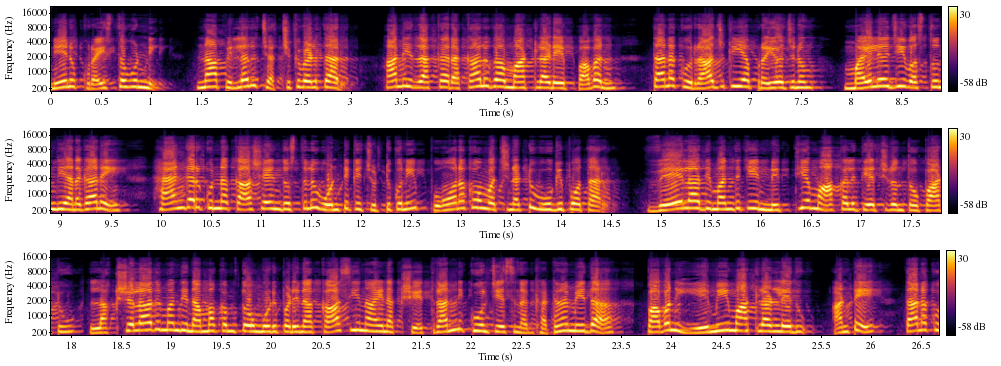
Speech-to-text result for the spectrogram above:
నేను క్రైస్తవుణ్ణి. నా పిల్లలు చర్చికి వెళతారు. అని రకరకాలుగా మాట్లాడే పవన్ తనకు రాజకీయ ప్రయోజనం మైలేజీ వస్తుంది అనగానే హ్యాంగర్కున్న కాషాయం దుస్తులు ఒంటికి చుట్టుకుని పూనకం వచ్చినట్టు ఊగిపోతారు. వేలాది మందికి నిత్యం ఆకలి తీర్చడంతో పాటు లక్షలాది మంది నమ్మకంతో ముడిపడిన కాశీనాయన క్షేత్రాన్ని కూల్చేసిన ఘటన మీద పవన్ ఏమీ మాట్లాడలేదు. అంటే తనకు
